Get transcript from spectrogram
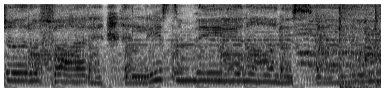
should have fought it. At least I'm being honest.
